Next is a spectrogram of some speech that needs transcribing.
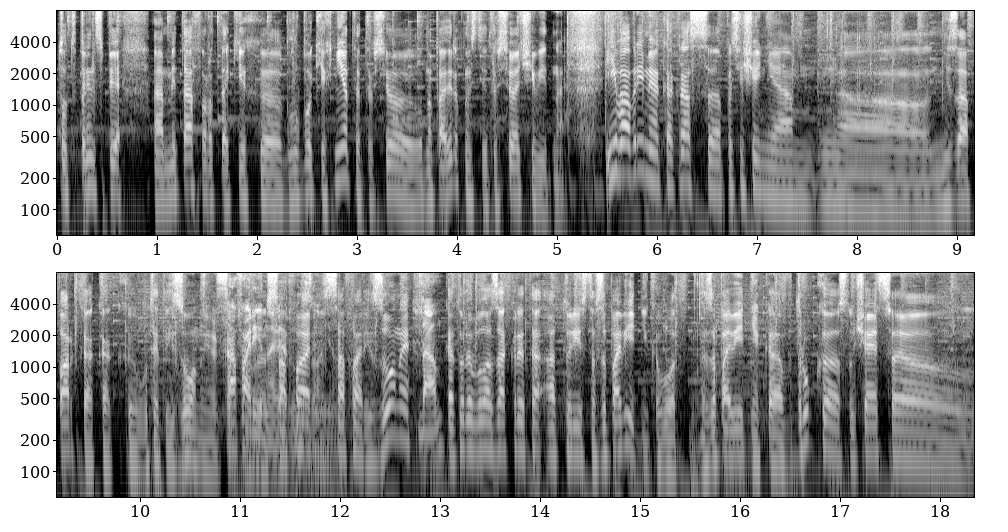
Тут, в принципе, э, метафор таких э, глубоких нет. Это все на поверхности, это все очевидно. И во время как раз посещения э, не зоопарка, а как вот этой зоны. как Сафари, она, наверное, сафари, зоне. сафари зоны, Да. которая была закрыта от туристов заповедника. Вот, заповедника. Вдруг э, случается э,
